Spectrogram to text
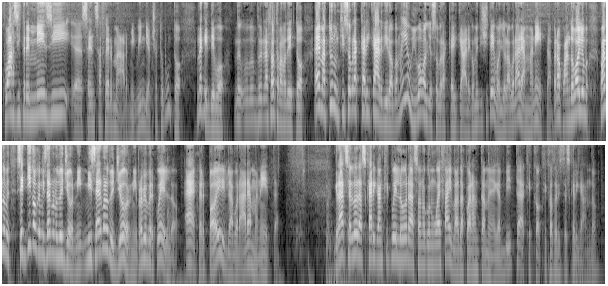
quasi tre mesi eh, senza fermarmi. Quindi a un certo punto non è che devo. L'altra volta mi hanno detto: Eh, ma tu non ti sovraccaricare di roba. Ma io mi voglio sovraccaricare. Come dici te, voglio lavorare a manetta. Però quando voglio. Quando, se dico che mi servono due giorni, mi servono due giorni proprio per quello. Eh, per poi rilavorare a manetta. Grazie, allora scarico anche quello. Ora sono con un wifi, vado a 40 megabit. Che, co- che cosa ti stai scaricando?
